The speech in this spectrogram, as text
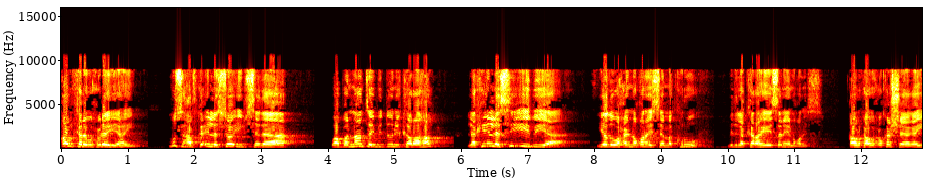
Qowl kale wuxuu leeyahay musxafka in la soo iibsadaa waa bannaantay biduuni karaaha laakiin in la sii iibiyaa iyadu waxay noqonaysaa makruuh. Mid la karaahiyaysanaya noqonaysa. Qowlkaa wuxuu ka sheegay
